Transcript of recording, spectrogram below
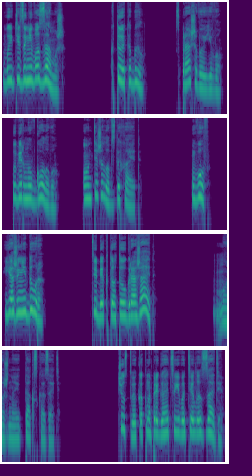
выйти за него замуж. Кто это был? Спрашиваю его, повернув голову. Он тяжело вздыхает. Вов, я же не дура. Тебе кто-то угрожает? Можно и так сказать. Чувствую, как напрягается его тело сзади.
